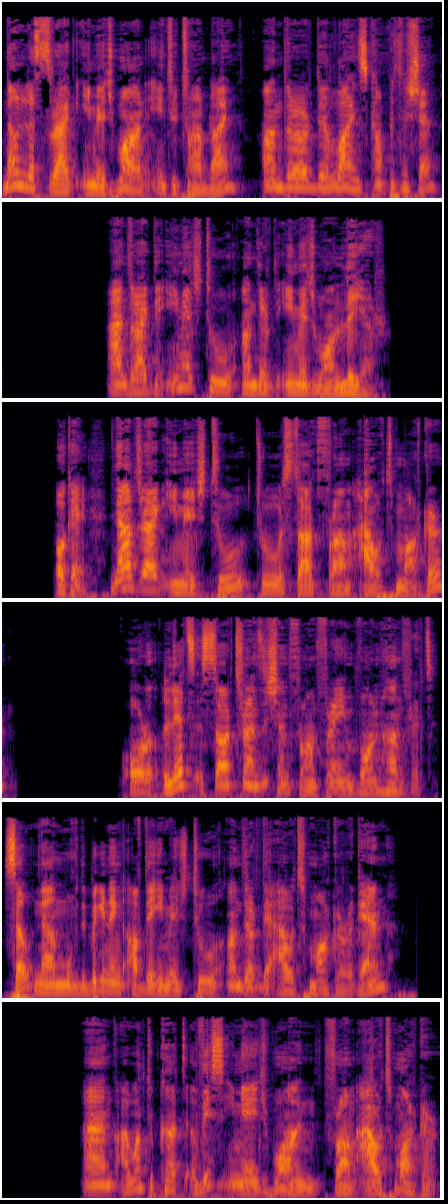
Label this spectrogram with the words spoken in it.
now let's drag image 1 into timeline under the lines composition. and drag the image 2 under the image 1 layer. Okay, now drag image 2 to start from out marker. Or let's start transition from frame 100. So now move the beginning of the image 2 under the out marker again. And I want to cut this image 1 from out marker.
